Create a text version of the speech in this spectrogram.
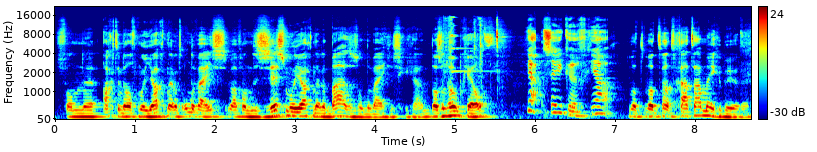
Van uh, 8,5 miljard naar het onderwijs, waarvan de 6 miljard naar het basisonderwijs is gegaan. Dat is een hoop geld. Ja, zeker. Ja. Wat, wat, wat gaat daarmee gebeuren?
